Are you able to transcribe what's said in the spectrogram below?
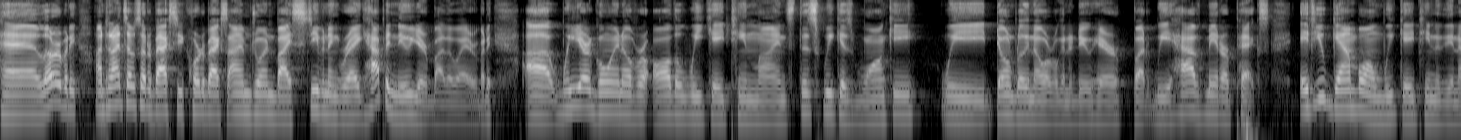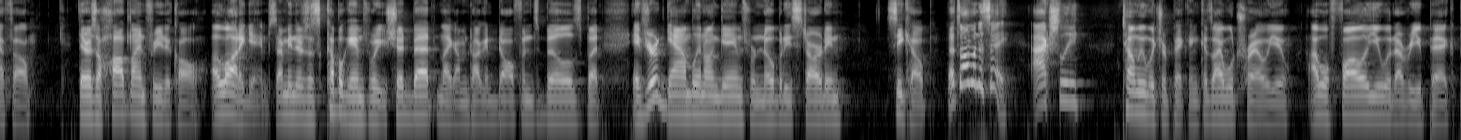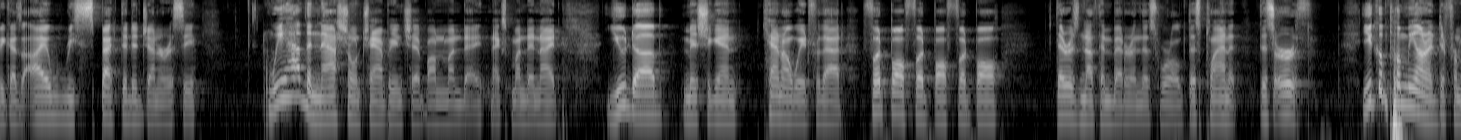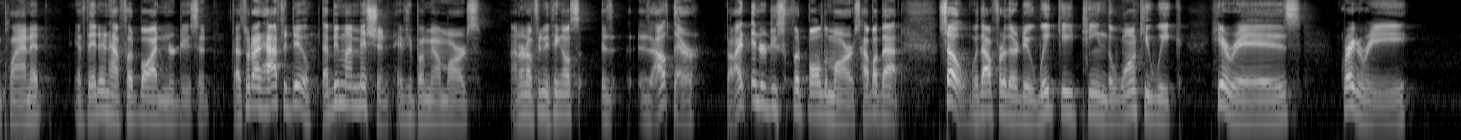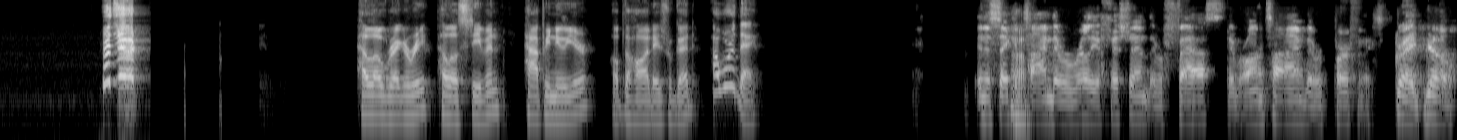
Hello, everybody. On tonight's episode of Backseat Quarterbacks, I am joined by Stephen and Greg. Happy New Year, by the way, everybody. Uh, we are going over all the Week 18 lines. This week is wonky. We don't really know what we're going to do here, but we have made our picks. If you gamble on Week 18 of the NFL, there's a hotline for you to call. A lot of games. I mean, there's a couple games where you should bet, like I'm talking Dolphins, Bills, but if you're gambling on games where nobody's starting, seek help. That's all I'm going to say. Actually, tell me what you're picking because I will trail you. I will follow you whatever you pick because I respect the degeneracy. We have the national championship on Monday, next Monday night. UW, Michigan. Cannot wait for that. Football, football, football. There is nothing better in this world, this planet, this earth. You could put me on a different planet. If they didn't have football, I'd introduce it. That's what I'd have to do. That'd be my mission if you put me on Mars. I don't know if anything else is, is out there, but I'd introduce football to Mars. How about that? So, without further ado, week 18, the wonky week. Here is Gregory. That's it! Hello, Gregory. Hello, Stephen. Happy New Year. Hope the holidays were good. How were they? In the sake of Oh. time, they were really efficient. They were fast. They were on time. They were perfect. Great, go.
